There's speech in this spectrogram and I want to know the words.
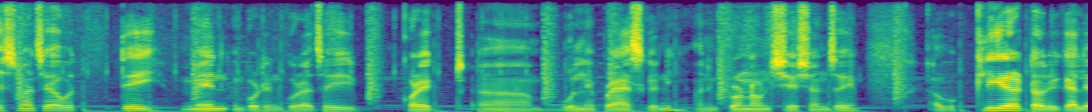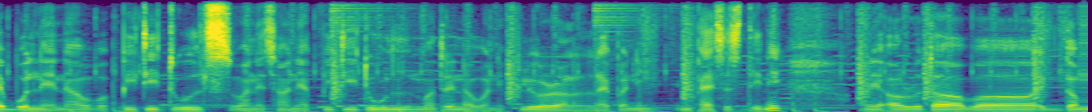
यसमा चाहिँ अब त्यही मेन इम्पोर्टेन्ट कुरा चाहिँ करेक्ट बोल्ने प्रयास गर्ने अनि प्रोनाउन्सिएसन चाहिँ अब क्लियर तरिकाले बोल्ने होइन। अब पिटी टुल्स भने छ भने पिटी टुल मात्रै नभने प्लुरललाई पनि इम्फेसिस दिने। अनि अरू त अब एकदम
